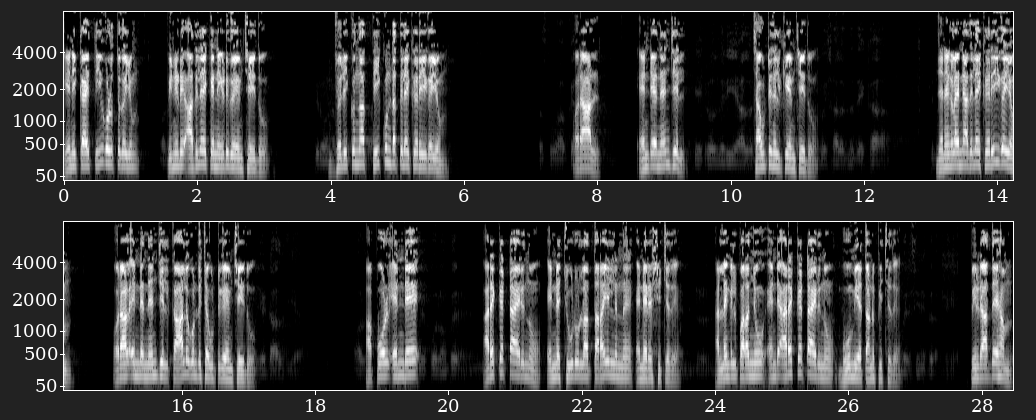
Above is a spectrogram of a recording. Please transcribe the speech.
എനിക്കായി തീ കൊളുത്തുകയും പിന്നീട് അതിലേക്ക് എന്നെ ഇടുകയും ചെയ്തു. ജ്വലിക്കുന്ന തീക്കുണ്ടത്തിലേക്ക് എറിയുകയും. ഒരാൾ എന്റെ നെഞ്ചിൽ ചവിട്ടി നിൽക്കുകയും ചെയ്തു. ജനങ്ങൾ എന്നെ അതിലേക്ക് എറിയുകയും ഒരാൾ എന്റെ നെഞ്ചിൽ കാലുകൊണ്ട് ചവിട്ടുകയും ചെയ്തു. അപ്പോൾ എന്റെ അരക്കെട്ടായിരുന്നു എന്നെ ചൂടുള്ള തറയിൽ നിന്ന് എന്നെ രക്ഷിച്ചത്. അല്ലെങ്കിൽ പറഞ്ഞു എന്റെ അരക്കെട്ടായിരുന്നു ഭൂമിയെ തണുപ്പിച്ചത്. പിന്നീട് അദ്ദേഹം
